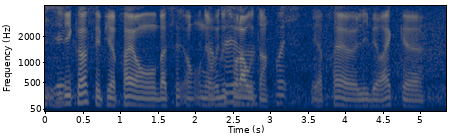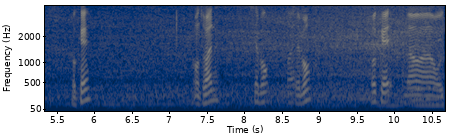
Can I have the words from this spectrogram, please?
Zvikov et puis après on, bah, est revenu Après, sur la euh, route. hein. Ouais. Et après euh, Liberec. euh, Ok Antoine C'est bon. C'est bon Ok, ben, en route.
